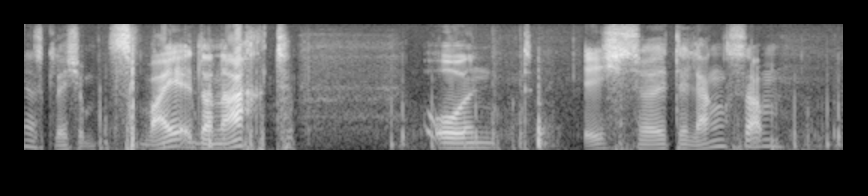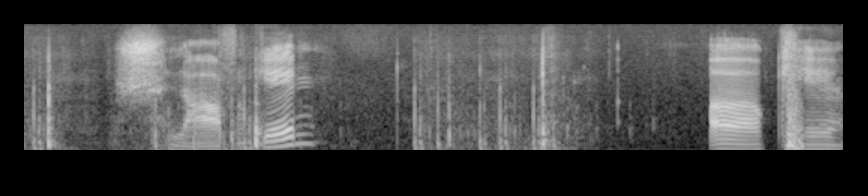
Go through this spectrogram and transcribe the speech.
Es ist gleich um zwei in der Nacht. Und ich sollte langsam schlafen gehen. Okay.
